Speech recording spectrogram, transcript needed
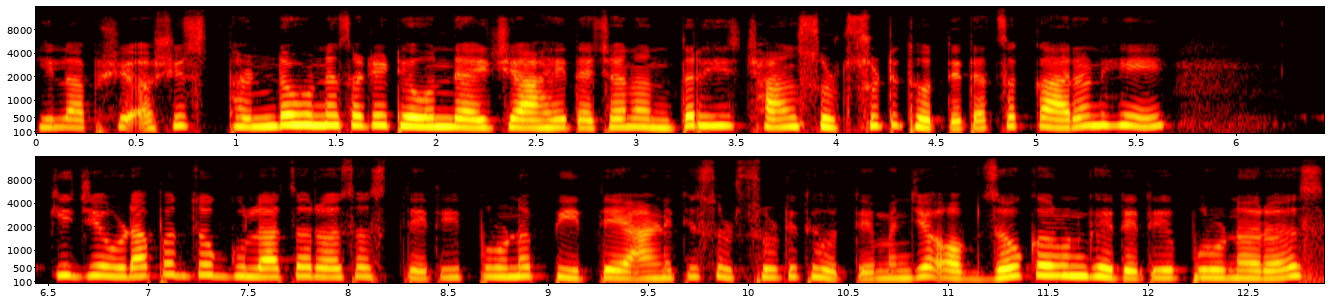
ही लापशी अशीच थंड होण्यासाठी ठेवून द्यायची आहे. त्याच्यानंतर ही छान सुटसुटीत होते. त्याचं कारण हे की जेवढा पण जो गुलाचा रस असते ती पूर्ण पिते आणि ती सुटसुटीत होते. म्हणजे ऑब्झर्व करून घेते ती पूर्ण रस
